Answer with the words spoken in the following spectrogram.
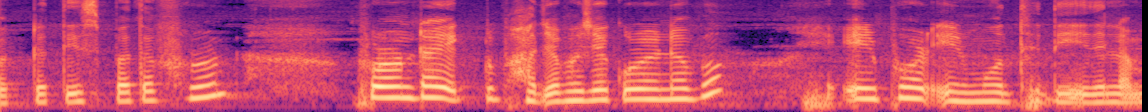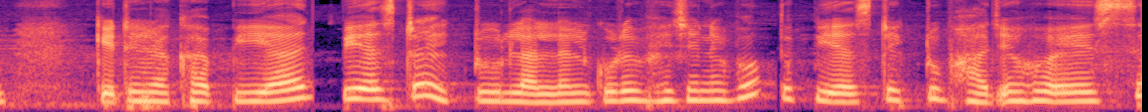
একটা তেজপাতা ফোড়ন। ফোড়নটা একটু ভাজা ভাজা করে নেব। এরপর এর মধ্যে দিয়ে দিলাম, কেটে রাখা পেঁয়াজ। পেঁয়াজটা একটু লাল লাল করে ভেজে নেব। তো পেঁয়াজটা একটু ভাজা হয়ে এসছে,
